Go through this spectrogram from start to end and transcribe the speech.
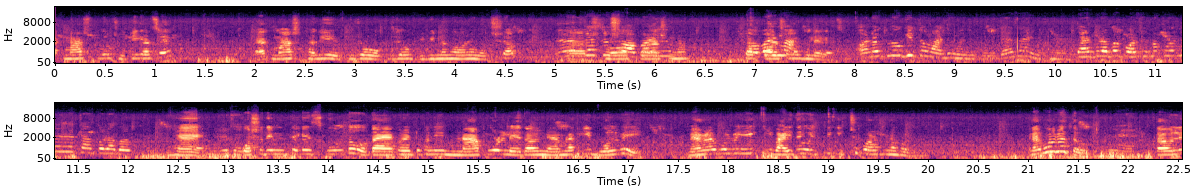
এক মাস পুরো ছুটি গেছে। এক মাস খালি পুজো পুজো বিভিন্ন ধরনের উৎসব তো সব পড়াশোনা সব পড়াশোনা ভুলে গেছে। অনেক লোকই তো মাঝে মাঝে পড়ে যায় তাই না? তারপর আবার পড়াশোনা করে তারপর আবার হ্যাঁ পরশু দিন থেকে স্কুল তো তাই এখন একটুখানি না পড়লে তবে ম্যামরা কি বলবে? ম্যামরা বলবে এই কি বাড়িতে ওই তুই কিচ্ছু পড়াশোনা করবে? না বলবে তো? হ্যাঁ। তাহলে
